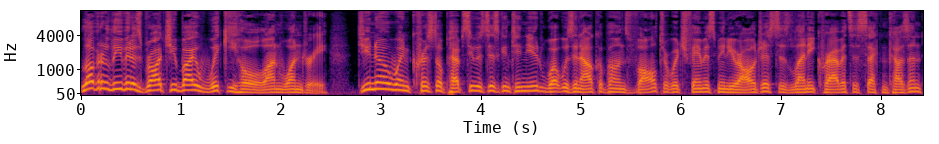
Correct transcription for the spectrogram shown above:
Love It or Leave It is brought to you by WikiHole on Wondery. Do you know when Crystal Pepsi was discontinued, what was in Al Capone's vault, or which famous meteorologist is Lenny Kravitz's second cousin?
